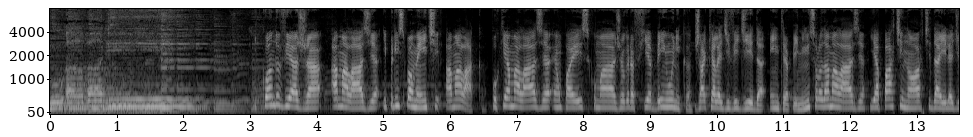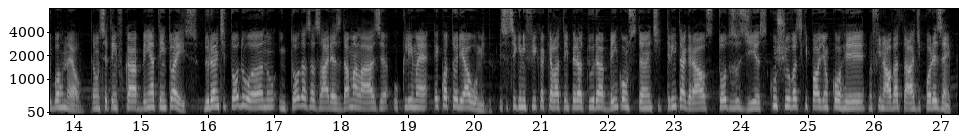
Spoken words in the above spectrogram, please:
မူအာဘာဒီ quando viajar à Malásia e principalmente a Malaca, porque a Malásia é um país com uma geografia bem única, já que ela é dividida entre a península da Malásia e a parte norte da ilha de Bornéu. Então você tem que ficar bem atento a isso. Durante todo o ano, em todas as áreas da Malásia, o clima é equatorial úmido. Isso significa aquela temperatura bem constante, 30 graus todos os dias, com chuvas que podem ocorrer no final da tarde, por exemplo.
